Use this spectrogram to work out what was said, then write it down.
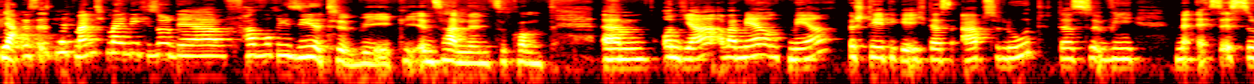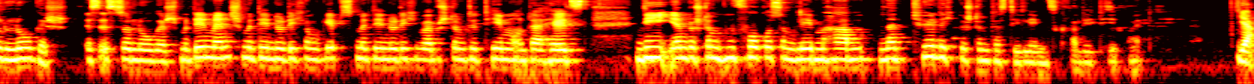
ja. das ist halt manchmal nicht so der favorisierte Weg, ins Handeln zu kommen. Ähm, und ja, aber mehr und mehr bestätige ich das absolut, dass wie, ne, es ist so logisch. Es ist so logisch. Mit den Menschen, mit denen du dich umgibst, mit denen du dich über bestimmte Themen unterhältst, die ihren bestimmten Fokus im Leben haben, natürlich bestimmt das die Lebensqualität mit. Ja,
